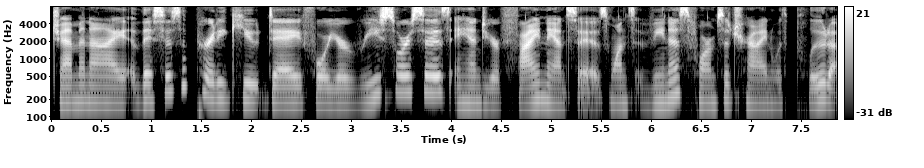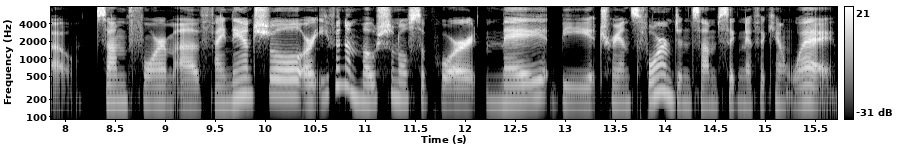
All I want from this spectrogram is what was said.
Gemini, this is a pretty cute day for your resources and your finances once Venus forms a trine with Pluto. Some form of financial or even emotional support may be transformed in some significant way.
